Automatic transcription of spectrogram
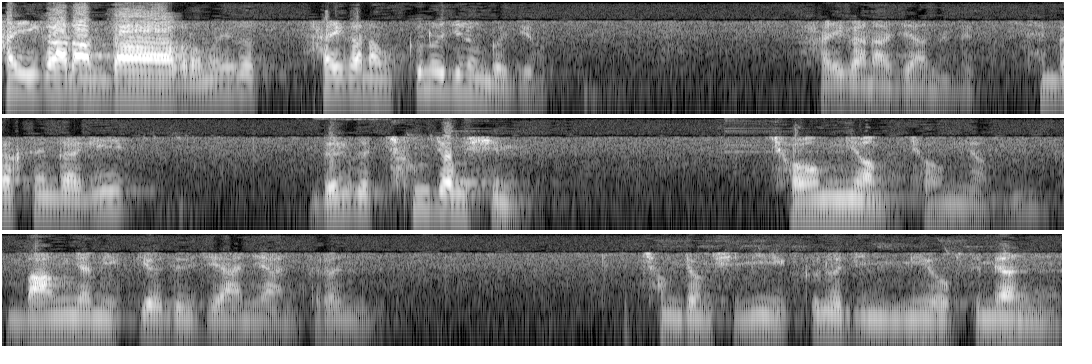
사이가 난다. 그러면 이거 사이가 나면 끊어지는 거죠. 사이가 나지 않는 것. 생각 생각이 늘 그 청정심, 정념, 정념, 망념이 끼어들지 아니한 그런 청정심이 끊어짐이 없으면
